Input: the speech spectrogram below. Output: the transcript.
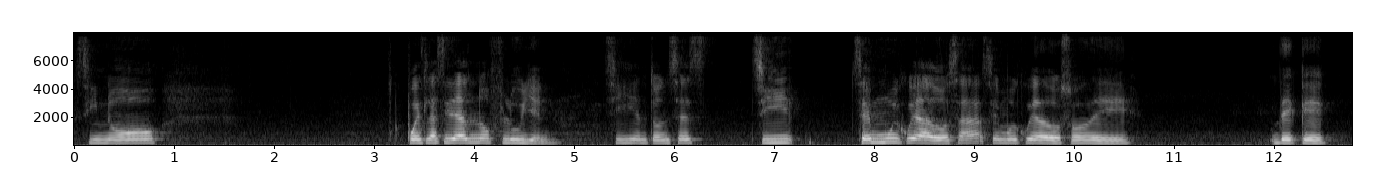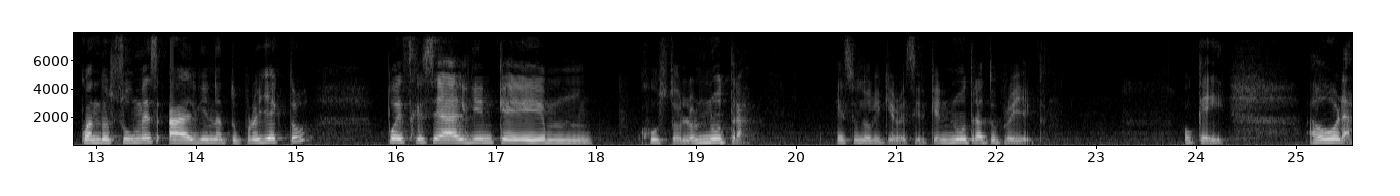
si no, pues las ideas no fluyen, ¿sí? Entonces, sí, sé muy cuidadosa, sé muy cuidadoso de, de que cuando sumes a alguien a tu proyecto, pues que sea alguien que mm, justo lo nutra. Eso es lo que quiero decir, que nutra tu proyecto. Ok, ahora,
